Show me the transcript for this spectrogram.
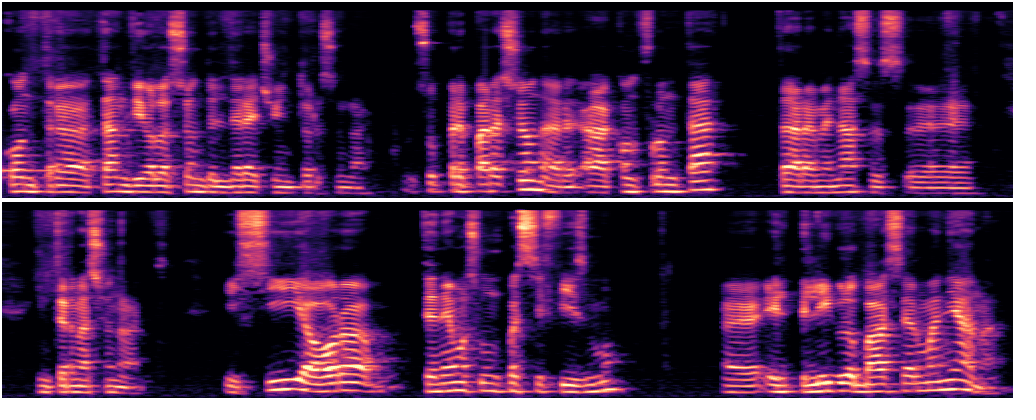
contra tan violación del derecho internacional, su preparación a, confrontar tal amenazas eh, internacionales. Y si ahora tenemos un pacifismo, eh, el peligro va a ser mañana.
